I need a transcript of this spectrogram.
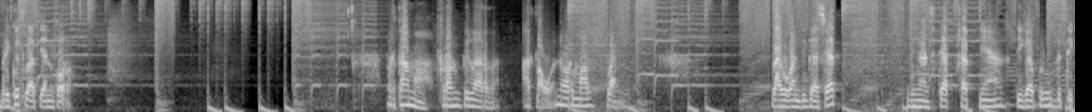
Berikut latihan core. Pertama, front pillar atau normal plank. Lakukan 3 set dengan setiap setnya 30 detik.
